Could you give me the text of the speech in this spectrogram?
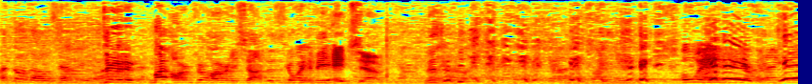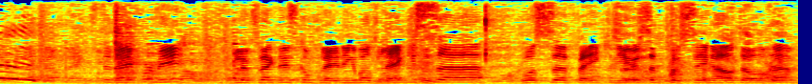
I thought that was heavy. dude, my arms are already shot. This is going to be a joke. This Oh wait. Yay! Today for me, it looks like this complaining about legs uh, was uh, fake news and pussing out all of them.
